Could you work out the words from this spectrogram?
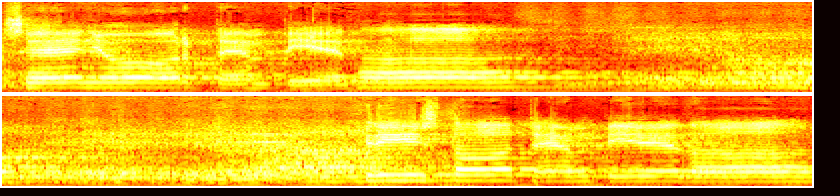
Señor, ten piedad. Cristo, ten piedad.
